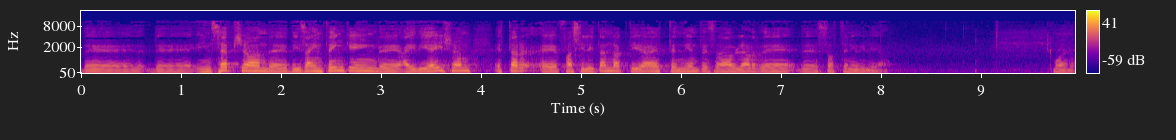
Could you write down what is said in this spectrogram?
de, de, Inception, de Design Thinking, de Ideation, estar eh, facilitando actividades tendientes a hablar de, sostenibilidad. Bueno.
